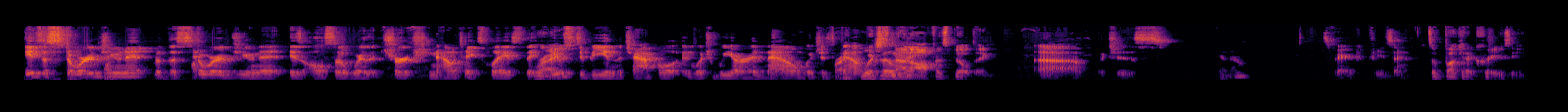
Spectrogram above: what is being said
It's a storage unit, but the storage unit is also where the church now takes place. They Right. used to be in the chapel in which we are in now, which is now the which is not an office building. uh, which is, you know, it's very confusing. It's a bucket of crazy.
